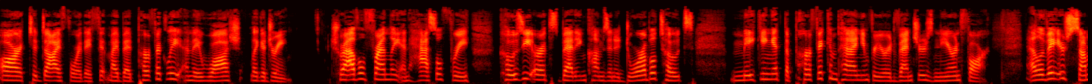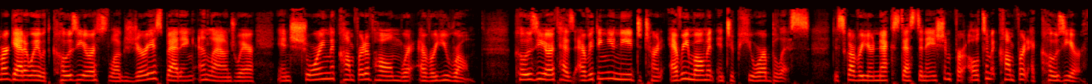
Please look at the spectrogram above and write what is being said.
are to die for. They fit my bed perfectly and they wash like a dream. Travel friendly and hassle free, Cozy Earth's bedding comes in adorable totes, making it the perfect companion for your adventures near and far. Elevate your summer getaway with Cozy Earth's luxurious bedding and loungewear, ensuring the comfort of home wherever you roam. Cozy Earth has everything you need to turn every moment into pure bliss. Discover your next destination for ultimate comfort at Cozy Earth.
